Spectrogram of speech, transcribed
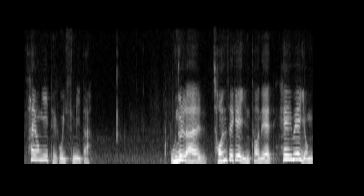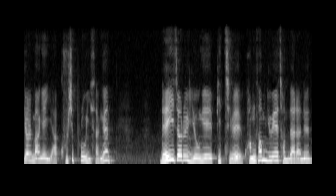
사용이 되고 있습니다. 오늘날 전 세계 인터넷 해외 연결망의 약 90% 이상은 레이저를 이용해 빛을 광섬유에 전달하는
